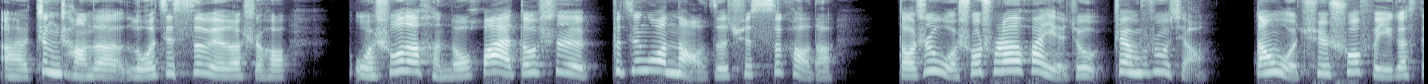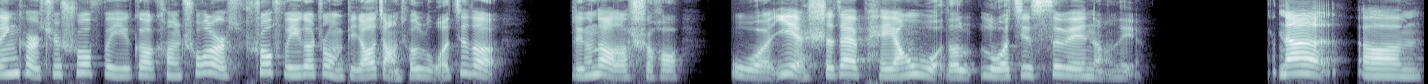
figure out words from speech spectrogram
呃正常的逻辑思维的时候，我说的很多话都是不经过脑子去思考的，导致我说出来的话也就站不住脚。当我去说服一个 thinker，去说服一个 controller，说服一个这种比较讲求逻辑的领导的时候。我也是在培养我的逻辑思维能力。那，嗯，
